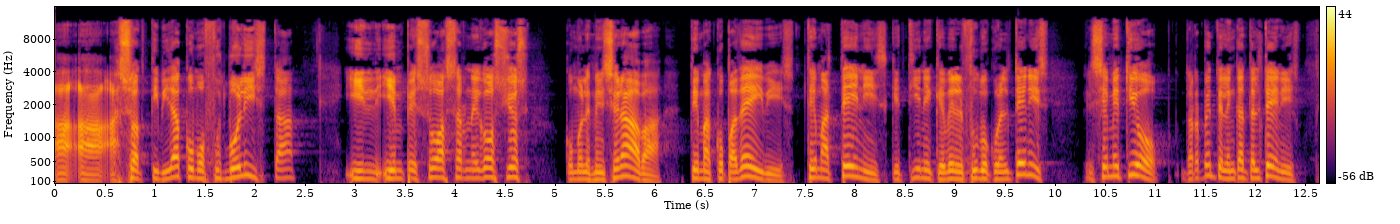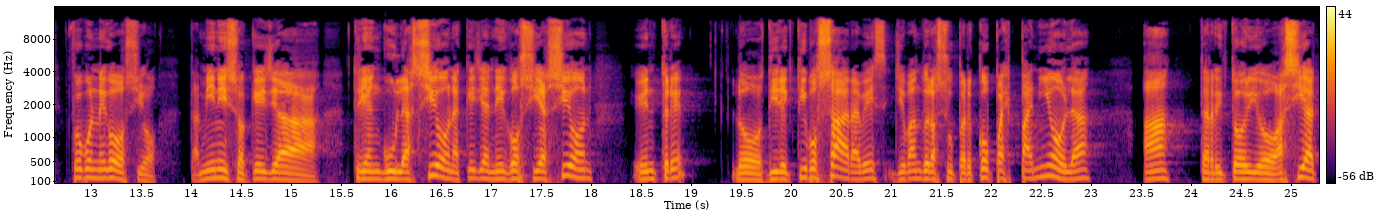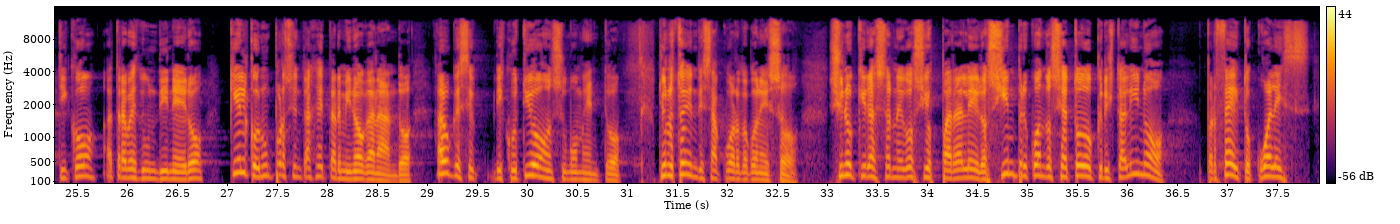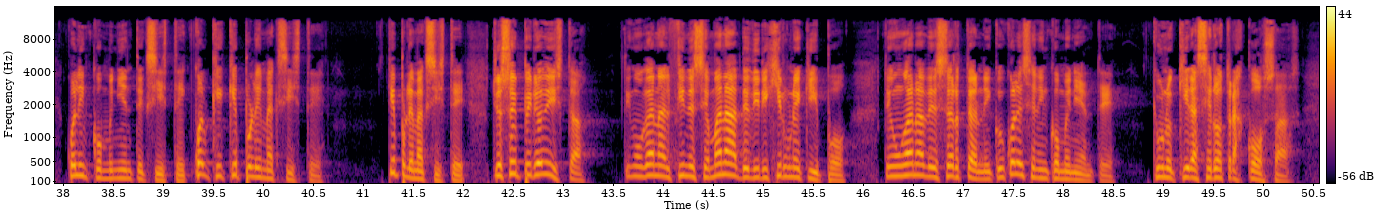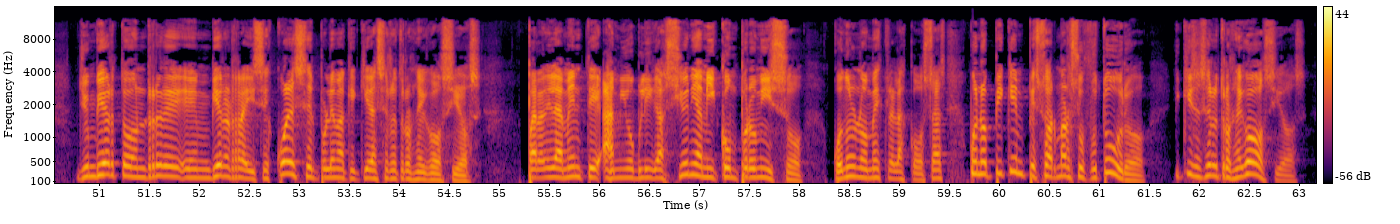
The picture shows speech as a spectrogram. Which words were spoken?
a, su actividad como futbolista y, y empezó a hacer negocios, como les mencionaba, tema Copa Davis, tema tenis, que tiene que ver el fútbol con el tenis. Se metió, de repente le encanta el tenis, fue buen negocio. También hizo aquella triangulación, aquella negociación entre los directivos árabes llevando la Supercopa española a territorio asiático a través de un dinero él con un porcentaje terminó ganando. Algo que se discutió en su momento. Yo no estoy en desacuerdo con eso. Si uno quiere hacer negocios paralelos, siempre y cuando sea todo cristalino, perfecto. ¿Cuál es, cuál inconveniente existe? ¿Cuál, qué, ¿Qué problema existe? ¿Qué problema existe? Yo soy periodista. Tengo ganas el fin de semana de dirigir un equipo. Tengo ganas de ser técnico. ¿Y cuál es el inconveniente? Que uno quiera hacer otras cosas. Yo invierto en, en bienes raíces. ¿Cuál es el problema que quiera hacer otros negocios? Paralelamente a mi obligación y a mi compromiso, cuando uno no mezcla las cosas. Bueno, Piqué empezó a armar su futuro y quiso hacer otros negocios.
